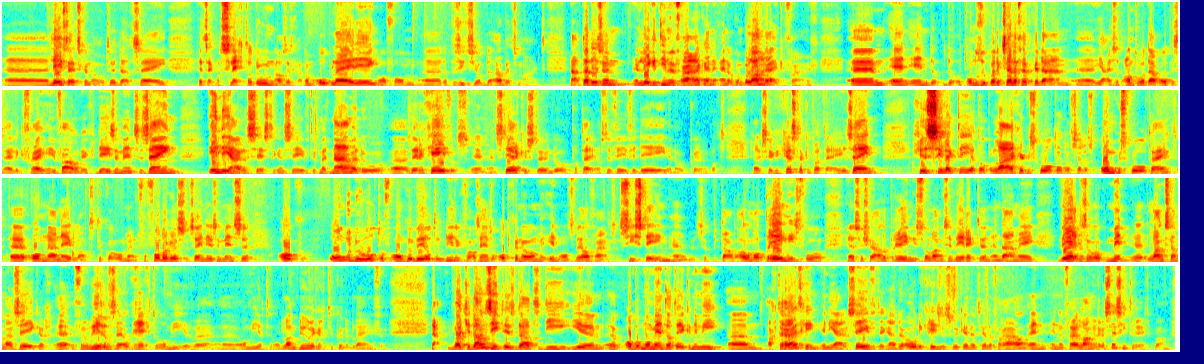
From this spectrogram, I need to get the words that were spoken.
uh, leeftijdsgenoten, dat zij het zeg maar slechter doen als het gaat om opleiding of om de positie op de arbeidsmarkt. Nou, dat is een, een legitieme vraag en, en ook een belangrijke vraag. Um, en in de, het onderzoek wat ik zelf heb gedaan, uh, ja, is het antwoord daarop is eigenlijk vrij eenvoudig. Deze mensen zijn in de jaren 60 en 70 met name door uh, werkgevers en, en sterk gesteund door partijen als de VVD en ook uh, wat, laat ik zeggen, christelijke partijen, zijn geselecteerd op lage geschooldheid of zelfs ongeschooldheid om naar Nederland te komen. Vervolgens zijn deze mensen ook onbedoeld of ongewild, in ieder geval zijn ze opgenomen in ons welvaartssysteem. Hè. Ze betaalden allemaal premies voor, hè, sociale premies, zolang ze werkten. En daarmee werden ze ook eh, langzaam maar zeker, hè, verwierven ze ook rechten om hier, eh, eh, om hier langduriger te kunnen blijven. Nou, wat je dan ziet is dat die, uh, op het moment dat de economie achteruit ging in de jaren 70, de oliecrisis, we kennen het hele verhaal, en in een vrij lange recessie terecht kwam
